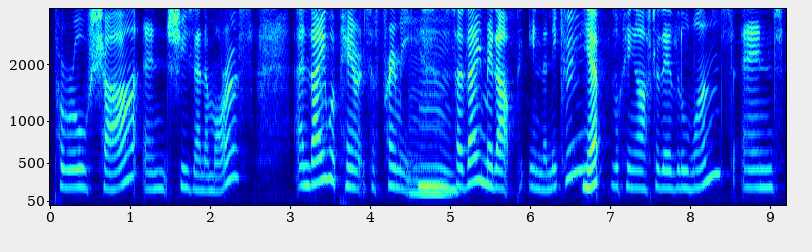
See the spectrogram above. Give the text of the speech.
Parul Shah and Susanna Morris. And they were parents of preemies. Mm. Mm. So they met up in the NICU, Yep. looking after their little ones. And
